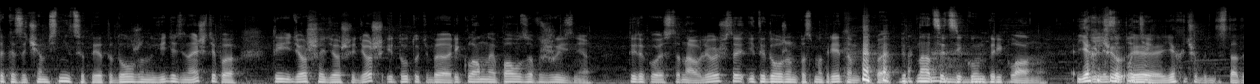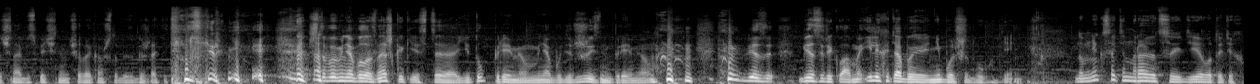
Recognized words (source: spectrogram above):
Так и зачем снится? Ты это должен видеть, знаешь, типа, ты идешь, идешь, идешь, и тут у тебя рекламная пауза в жизни. Ты такой останавливаешься, и ты должен посмотреть там, типа, 15 секунд рекламы. Я хочу, э, я хочу быть достаточно обеспеченным человеком, чтобы избежать этой херни. Чтобы у меня было, знаешь, как есть э, YouTube премиум, у меня будет жизнь премиум. без, без рекламы. Или хотя бы не больше двух в день. Но мне, кстати, нравится идея вот этих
